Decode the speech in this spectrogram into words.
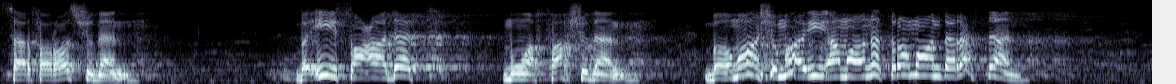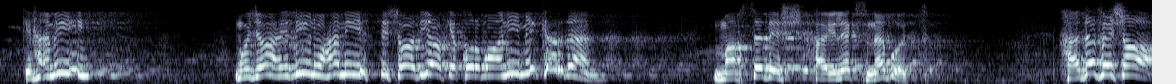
سرفراز شدن. به این سعادت موفق شدن. با ما شما این امانت را مانده رفتن. که همین مجاهدین و همین استشادی ها که قربانی می‌کردن مقصدش هایلکس نبود. هدفشا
